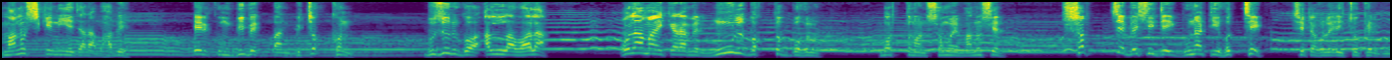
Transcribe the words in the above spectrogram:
মানুষকে নিয়ে যারা ভাবে, এরকম বিবেকবান, বিচক্ষণ, বুজুর্গ, আল্লাহওয়ালা ওলামাই কেরামের মূল বক্তব্য হলো, বর্তমান সময়ে মানুষের সবচেয়ে বেশি যেই গুণাটি হচ্ছে, সেটা হলো এই চোখের গুণ।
